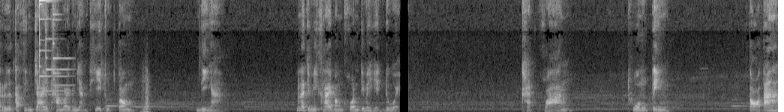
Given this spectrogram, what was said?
หรือตัดสินใจทำอะไรบางอย่างที่ถูกต้องดีงามมันอาจจะมีใครบางคนที่ไม่เห็นด้วย ขวาง ท้วงติง ต่อต้าน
